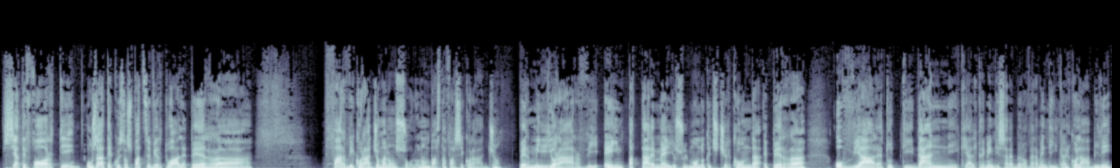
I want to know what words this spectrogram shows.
Siate forti, usate questo spazio virtuale per uh, farvi coraggio, ma non solo, non basta farsi coraggio per migliorarvi e impattare meglio sul mondo che ci circonda e per eh, ovviare a tutti i danni che altrimenti sarebbero veramente incalcolabili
